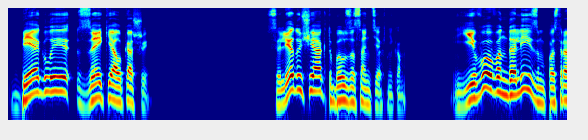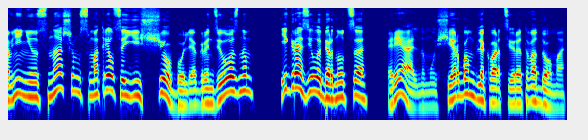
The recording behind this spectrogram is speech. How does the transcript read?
Беглые зэки-алкаши. Следующий акт был за сантехником. Его вандализм по сравнению с нашим смотрелся еще более грандиозным и грозил обернуться реальным ущербом для квартир этого дома.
